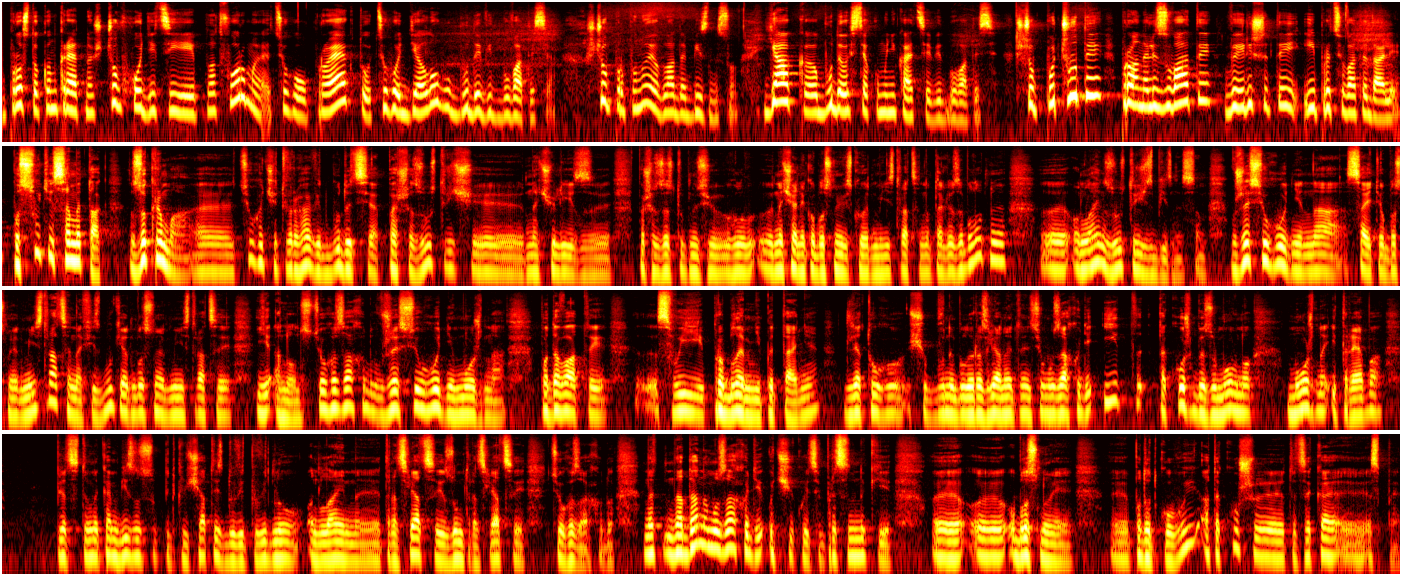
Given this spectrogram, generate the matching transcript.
просто конкретно, що в ході цієї платформи, цього проекту, цього діалогу буде відбуватися. Що пропонує влада бізнесу? Як буде ось ця комунікація відбуватися? Щоб почути, проаналізувати, вирішити і працювати далі. По суті, саме так. Зокрема, е, цього четверга відбудеться перша зустріч е, на чолі з першою заступницею начальника обласної військової адміністрації Наталією Заболотною. е, Онлайн-зустріч з бізнесом. Вже сьогодні на сайті обласної адміністрації, на Фейсбуці обласної адміністрації є анонс цього заходу. Вже сьогодні можна подавати свої проблемні питання для того, щоб вони були розглянуті на цьому заході. І також безумовно можна і треба представникам бізнесу підключатись до відповідної онлайн-трансляції, зум-трансляції цього заходу. На, на даному заході очікуються представники е, е, обласної е, податкової, а також е, ТЦК е, СП.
